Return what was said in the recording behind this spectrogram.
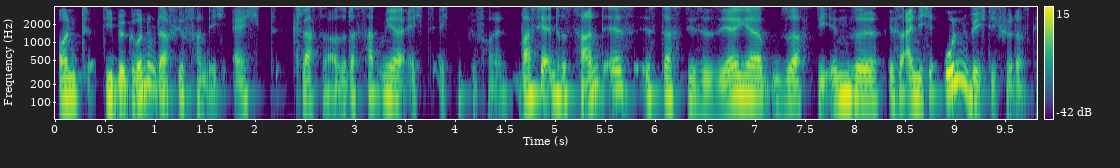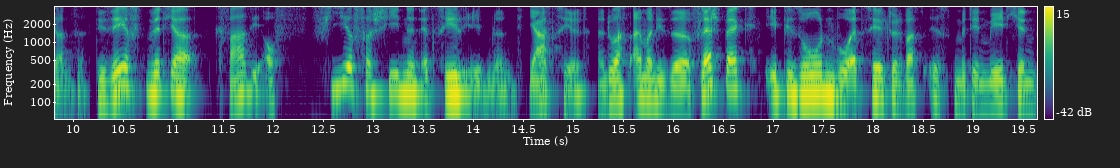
Und die Begründung dafür fand ich echt klasse. Also das hat mir echt, echt gut gefallen. Was ja interessant ist, ist, dass diese Serie, du sagst, die Insel ist eigentlich unwichtig für das Ganze. Die Serie wird ja quasi auf vier verschiedenen Erzählebenen ja. erzählt. Du hast einmal diese Flashback-Episoden, wo erzählt wird, was ist mit den Mädchen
